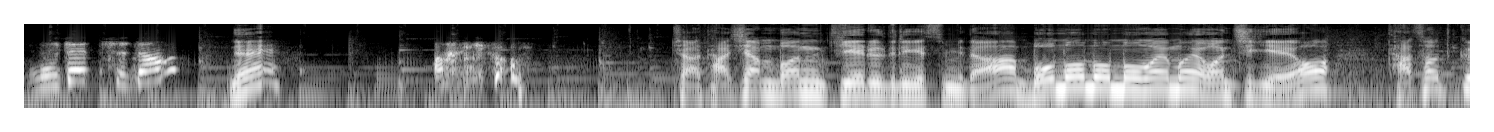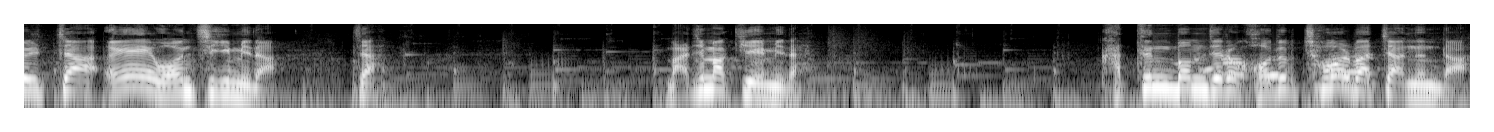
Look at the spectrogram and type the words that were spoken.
무죄 추정? 네? 아니요. 자, 다시 한번 기회를 드리겠습니다. 뭐뭐뭐뭐뭐의 원칙이에요. 다섯 글자의 원칙입니다. 자, 마지막 기회입니다. 같은 범죄로 거듭 처벌받지 않는다.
